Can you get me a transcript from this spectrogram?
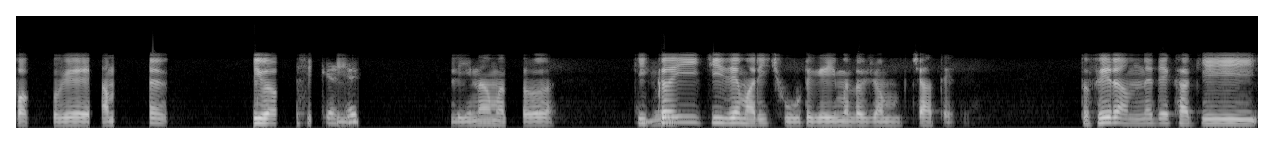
पकड़ोगे। हमने कैसे? ली ना मतलब कि हम्म। कई चीज़ें हमारी छूट गई मतलब जो हम चाहते थे। तो फिर हमने देखा कि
